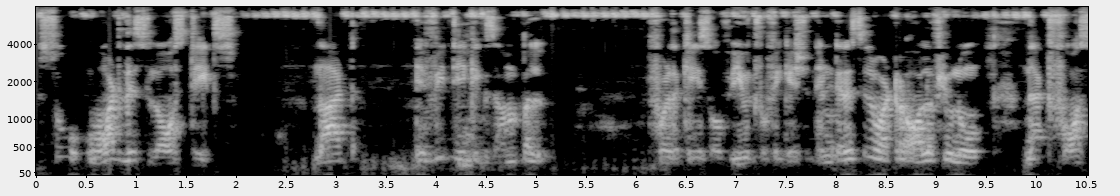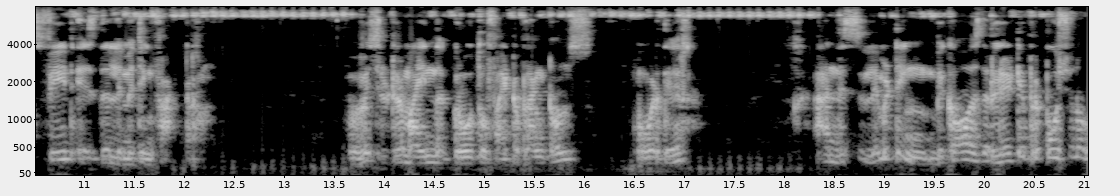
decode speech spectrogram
So what this law states that if we take example for the case of eutrophication in terrestrial water all of you know that phosphate is the limiting factor which determine the growth of phytoplanktons over there and this is limiting because the relative proportion of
